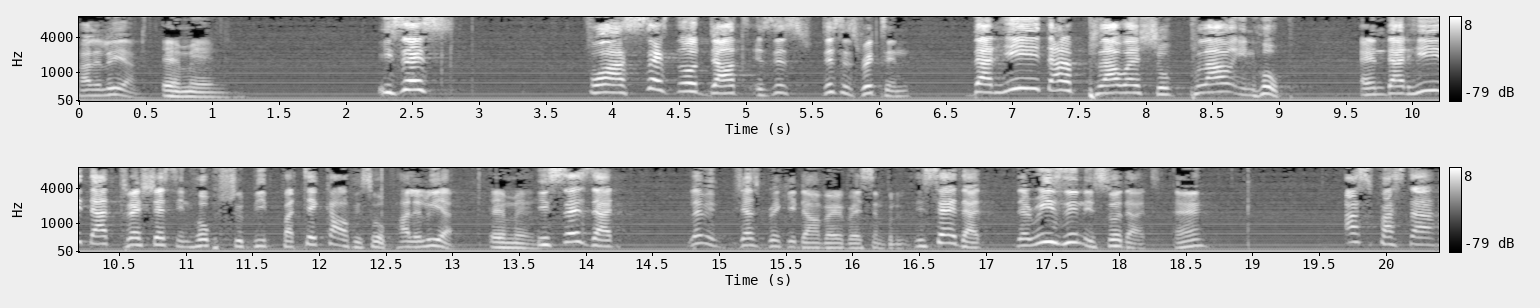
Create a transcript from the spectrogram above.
Hallelujah. amen He says, For our sakes, no doubt, is this this is written, that he that ploweth should plow in hope, and that he that threshes in hope should be partaker of his hope. Hallelujah. amen He says that, let me just break it down very, very simply. He said that the reason is so that, eh, as pastor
